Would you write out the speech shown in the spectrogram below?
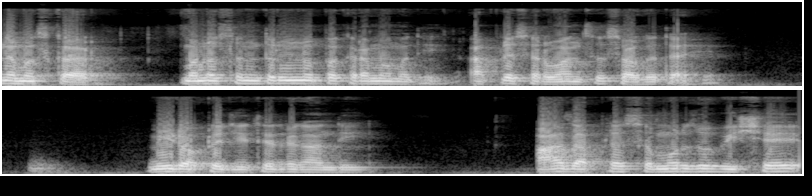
नमस्कार. मनसंतुलन उपक्रमामध्ये आपल्या सर्वांचं स्वागत आहे. मी डॉक्टर जितेंद्र गांधी. आज आपल्यासमोर जो विषय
